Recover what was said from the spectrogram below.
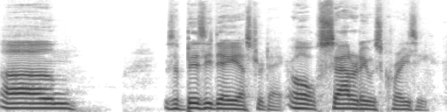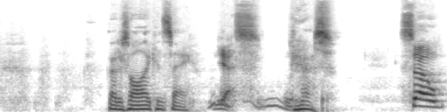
Um, it was a busy day yesterday. Oh, Saturday was crazy. That is all I can say. Yes. Yes. So,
